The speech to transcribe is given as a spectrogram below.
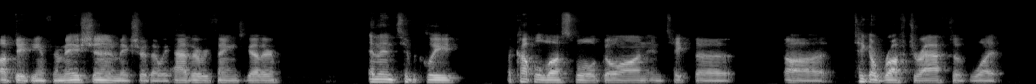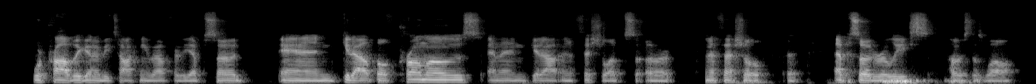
update the information, make sure that we have everything together. And then typically a couple of us will go on and take the uh, take a rough draft of what we're probably going to be talking about for the episode and get out both promos and then get out an official episode or an official uh, episode release post as well.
